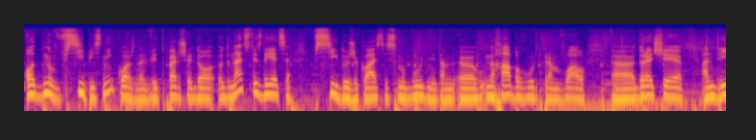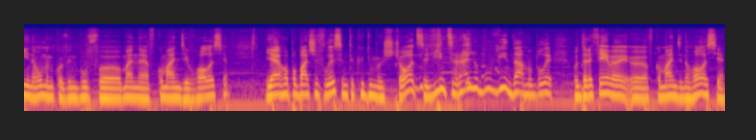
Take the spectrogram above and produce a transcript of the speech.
Одну всі пісні, кожна від першої до одинадцятої, здається, всі дуже класні, самобутні. Там е, гу- Нахаба гурт, прям вау. Е, до речі, Андрій Науменко він був е, у мене в команді в голосі. Я його побачив лисим, такий думаю, що це він? Це реально був він. Да, ми були у Дорофєєва в команді на голосі.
